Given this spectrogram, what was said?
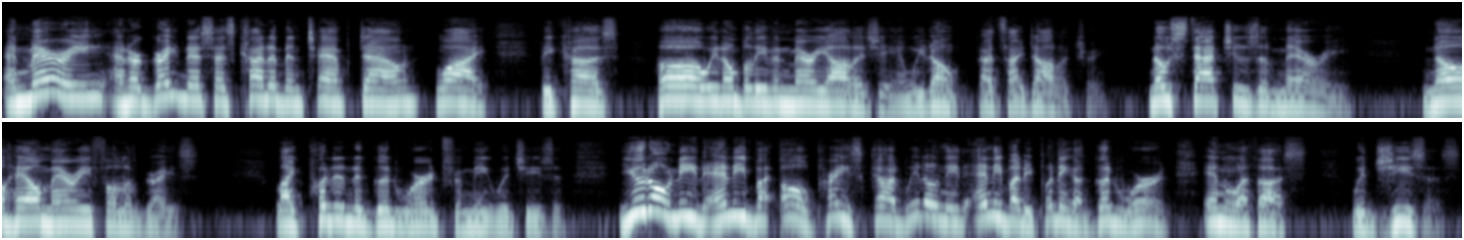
And Mary and her greatness has kind of been tamped down. Why? Because, oh, we don't believe in Mariology, and we don't. That's idolatry. No statues of Mary. No Hail Mary full of grace. Like put in a good word for me with Jesus. You don't need anybody. Oh, praise God. We don't need anybody putting a good word in with us with Jesus.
